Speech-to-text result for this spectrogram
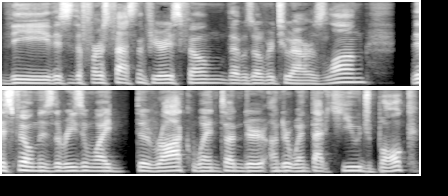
the this is the first fast and furious film that was over two hours long. This film is the reason why the rock went under underwent that huge bulk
